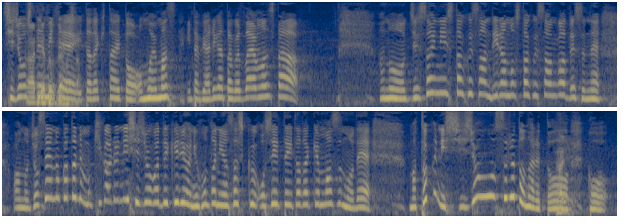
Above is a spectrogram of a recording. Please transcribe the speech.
試乗してみていただきたいと思います。インタビューありがとうございました。あの実際にスタッフさん、ディーラーのスタッフさんがですねあの女性の方でも気軽に試乗ができるように本当に優しく教えていただけますので、まあ、特に試乗をするとなると、はい。こう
